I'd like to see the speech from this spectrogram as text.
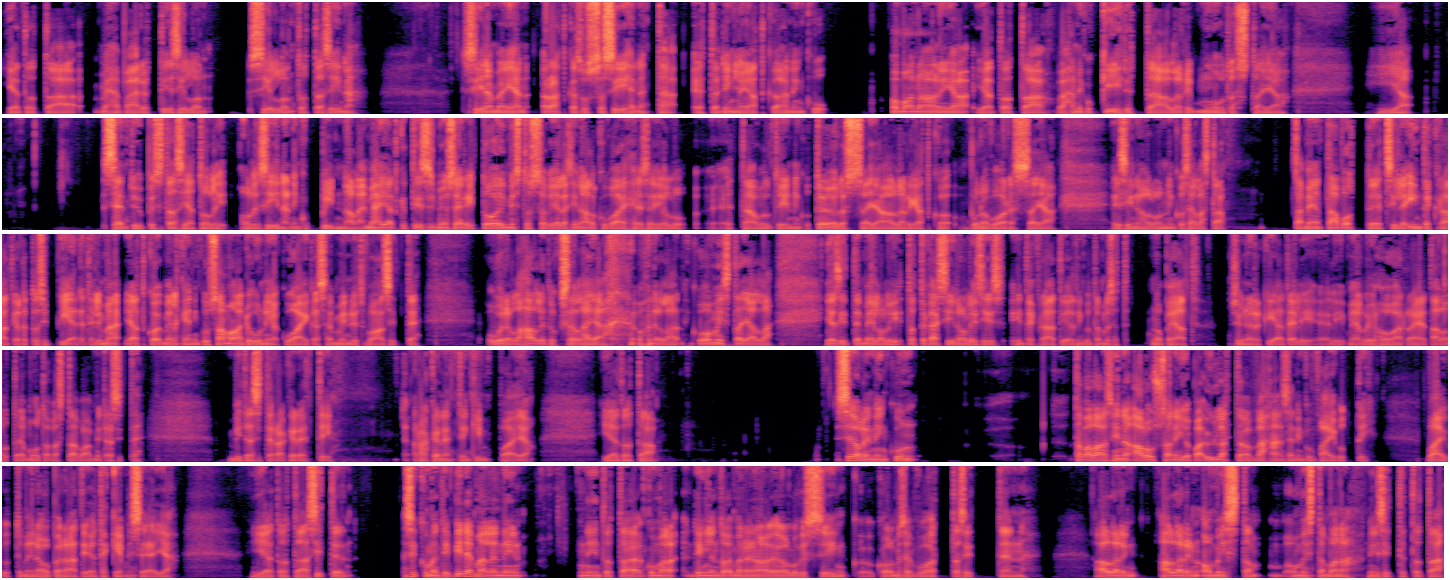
ja tota, mehän päädyttiin silloin, silloin tota siinä, siinä meidän ratkaisussa siihen, että, että Dingle jatkaa niin kuin omanaan ja, ja tota, vähän niin kuin kiihdyttää Allerin muutosta ja, ja sen tyyppiset asiat oli, oli siinä niin kuin pinnalla. Ja mehän jatkettiin siis myös eri toimistossa vielä siinä alkuvaiheessa. Ei ollut, että oltiin niin kuin Töölössä ja Allari jatko Punavuoressa ja ei siinä ollut niin kuin sellaista, tai meidän tavoitteet sille integraatiolle tosi pienet. Eli mä jatkoin melkein niin kuin samaa duunia kuin aikaisemmin, nyt vaan sitten uudella hallituksella ja uudella niin kuin omistajalla. Ja sitten meillä oli, totta kai siinä oli siis integraatio, niin kuin tämmöiset nopeat synergiat, eli, eli meillä oli HR ja taloutta ja muuta vastaavaa, mitä sitten, mitä sitten rakennettiin, rakennettiin kimppaan. Ja, ja tota, se oli niin kuin, tavallaan siinä alussa niin jopa yllättävän vähän se niin kuin vaikutti, vaikutti meidän operaatio tekemiseen. Ja, ja tota, sitten, sitten kun mentiin pidemmälle, niin, niin tota, kun mä Dinglen toimarina oli ollut vissiin kolmisen vuotta sitten Allerin, Allerin omista, omistamana, niin sitten tota,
